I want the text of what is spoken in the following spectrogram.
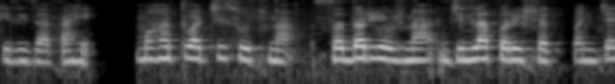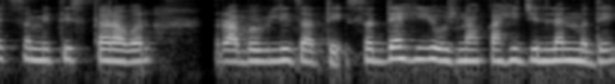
केली जात आहे. महत्त्वाची सूचना सदर योजना जिल्हा परिषद पंचायत समिती स्तरावर राबविली जाते. सध्या ही योजना काही जिल्ह्यांमध्ये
